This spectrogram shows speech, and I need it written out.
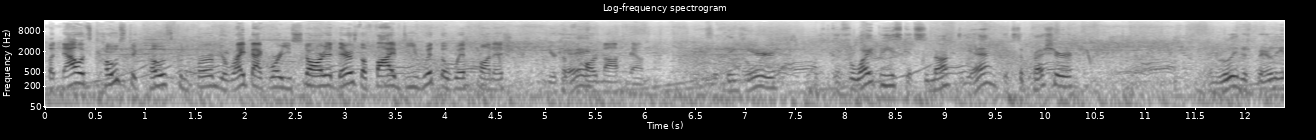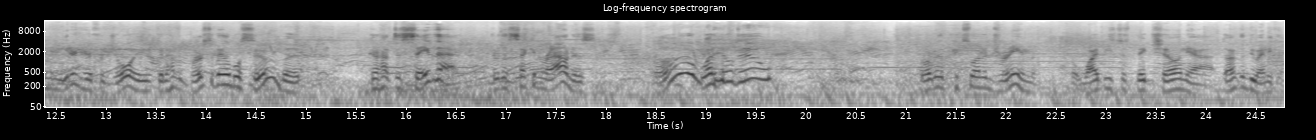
but now it's coast to coast confirmed. You're right back where you started. There's the 5D with the whiff punish. Here comes Okay. the hard knockdown. The thing here, good for White Beast, gets the knock, yeah, gets the pressure. And really just barely in the meter here for Joy. He's gonna have a burst available soon, but gonna have to save that for the second round is, oh, what he'll do. Over the Pixel in a dream. But White Beast just big chilling, yeah, don't have to do anything.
